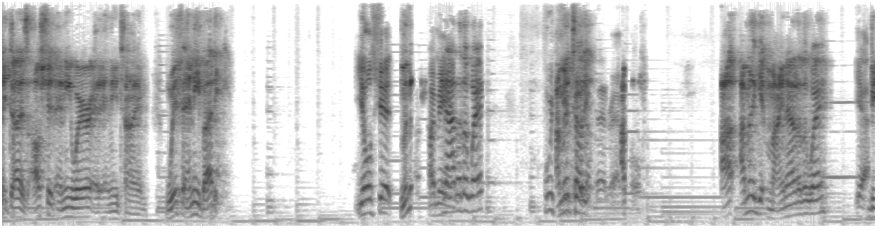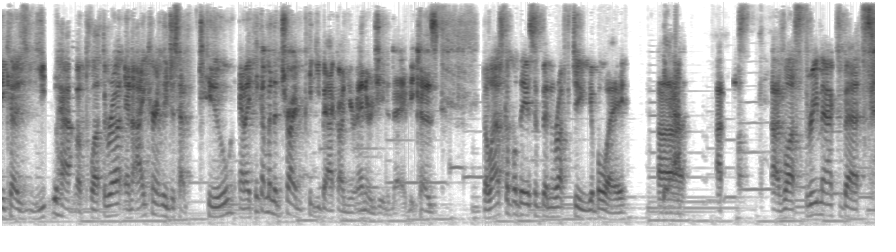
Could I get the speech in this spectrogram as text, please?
It does. I'll shit anywhere at any time with anybody. You'll shit. Let me I mean, get out of the way. I'm gonna tell you- down that rabbit hole. I, I'm going to get mine out of the way Yeah. because you have a plethora and I currently just have two. And I think I'm going to try and piggyback on your energy today because the last couple of days have been rough to your boy. Yeah. Uh, I've, lost, I've lost three max bets.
